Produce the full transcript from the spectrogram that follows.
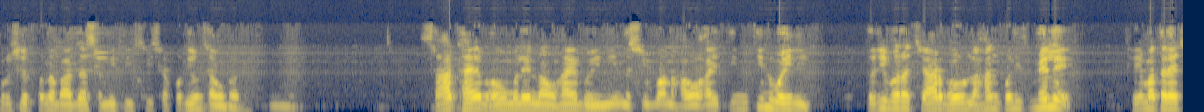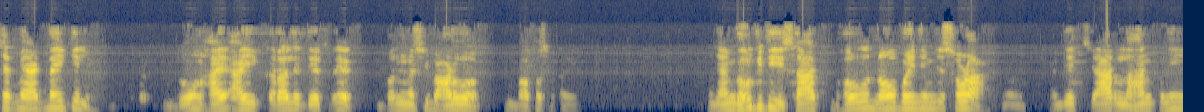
कृषी उत्पन्न बाजार समितीची शपथ घेऊन सांगून राहिलो. सात हाय भाऊ मले नऊ हाय बहिणी नशिबान हाव हाय तीन तीन वहिनी. तरी बरं चार भाऊ लहानपणीच मेले. हे मात्र याच्यात मी ऍड नाही केले. दोन हाय आई कराले देखरेख पण नशीब आडवं बापच होता म्हणजे आम्ही भाऊ किती? सात भाऊ नऊ बहिणी म्हणजे सोळा. म्हणजे चार लहानपणी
